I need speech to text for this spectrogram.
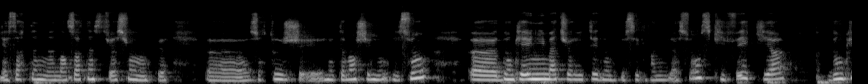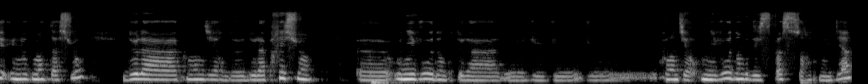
y a certaines, dans certaines situations, euh, surtout notamment chez le nourrisson, donc il y a une immaturité de ces granulations, ce qui fait qu'il y a donc une augmentation de la pression euh, au niveau donc de la du, comment dire au niveau donc des espaces médias.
